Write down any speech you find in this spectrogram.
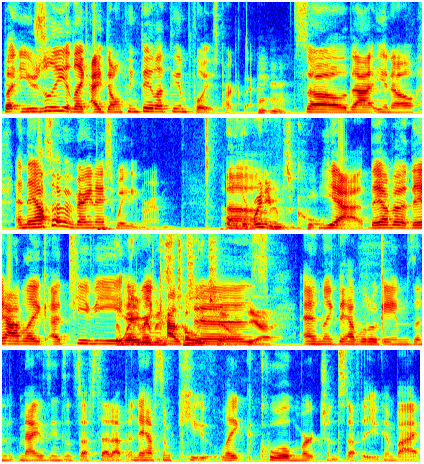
But usually, like, I don't think they let the employees park there. So that, you know, and they also have a very nice waiting room. Oh, the waiting room's are cool. Um, Yeah, they have a they have like a TV The waiting and like room is couches, totally chill, yeah. and like they have little games and magazines and stuff set up, and they have some cute like cool merch and stuff that you can buy.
